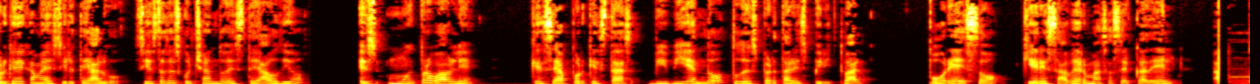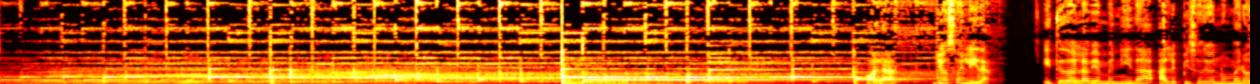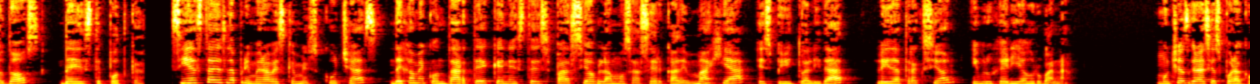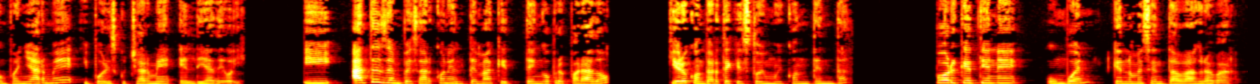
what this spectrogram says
porque déjame decirte algo, si estás escuchando este audio, es muy probable que sea porque estás viviendo tu despertar espiritual. Por eso quieres saber más acerca de él. Hola, yo soy Lida y te doy la bienvenida al episodio número 2 de este podcast. Si esta es la primera vez que me escuchas, déjame contarte que en este espacio hablamos acerca de magia, espiritualidad, ley de atracción y brujería urbana. Muchas gracias por acompañarme y por escucharme el día de hoy. Y antes de empezar con el tema que tengo preparado, quiero contarte que estoy muy contenta porque tiene un buen que no me sentaba a grabar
